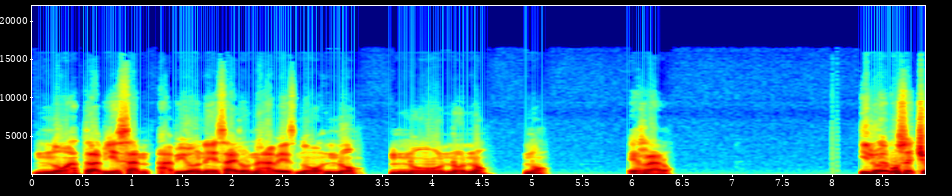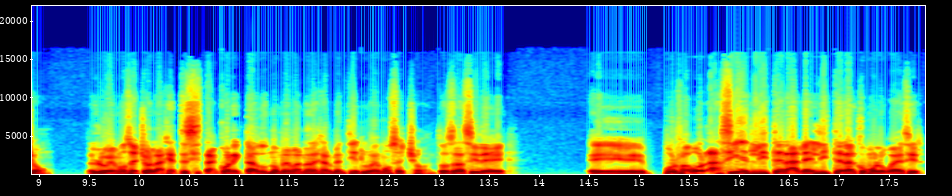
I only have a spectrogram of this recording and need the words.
no atraviesan aviones, aeronaves, no, no, no, no, no, no. Es raro. Y lo hemos hecho, lo hemos hecho. La gente, si están conectados, no me van a dejar mentir, lo hemos hecho. Entonces, así de, eh, por favor, así es literal, ¿eh? literal como lo voy a decir.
